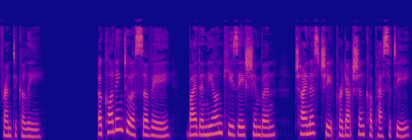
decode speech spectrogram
frantically. According to a survey by the Nihon Keizai Shimbun, China's chip production capacity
